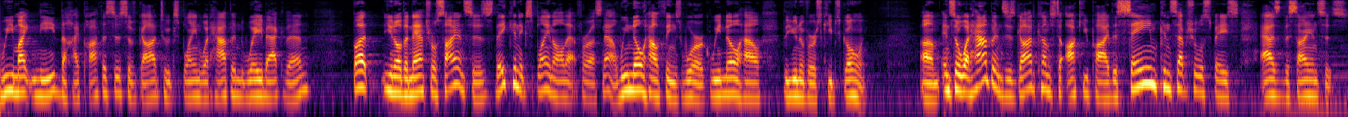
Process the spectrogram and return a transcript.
we might need the hypothesis of God to explain what happened way back then, but you know the natural sciences they can explain all that for us now. We know how things work. We know how the universe keeps going. Um, and so what happens is God comes to occupy the same conceptual space as the sciences.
